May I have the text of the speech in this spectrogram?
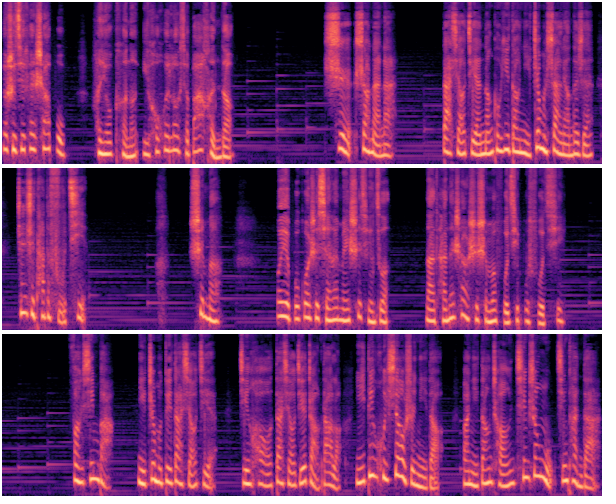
要是揭开纱布，很有可能以后会落下疤痕的。”是少奶奶，大小姐能够遇到你这么善良的人，真是她的福气。是吗？我也不过是闲来没事情做，哪谈得上是什么福气不福气？放心吧，你这么对大小姐。今后大小姐长大了，一定会孝顺你的，把你当成亲生母亲看待。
